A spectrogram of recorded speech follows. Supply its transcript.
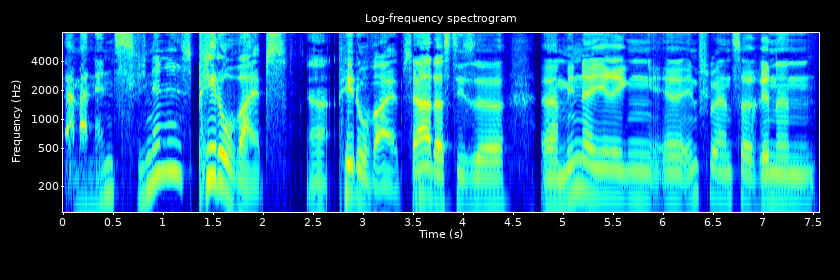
na man nennt's, wie nennt es? Pedo-Vibes. Ja. Pedo-Vibes, ja, dass diese äh, minderjährigen äh, Influencerinnen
